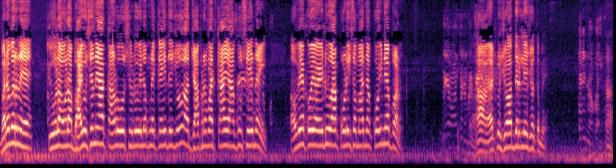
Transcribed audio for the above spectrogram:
બરાબર ને? ઓલા ઓલા ભાઈઓ છે ને આ કાળું શીડું એ લોકોને કહી દેજો આ જાફરાબાદ કાંઈ આખું છે નહીં. હવે કોઈ અડ્યું આ કોળી સમાજના કોઈને પણ. હા એટલું જવાબદારી લેજો તમે. હા.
